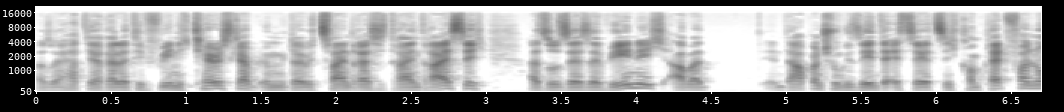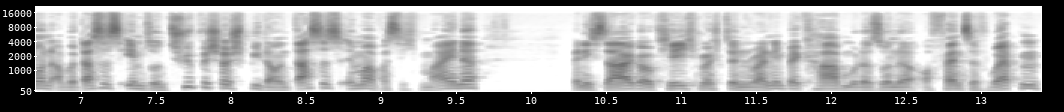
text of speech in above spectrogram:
also er hat ja relativ wenig Carries gehabt, irgendwie glaube ich 32, 33, also sehr, sehr wenig, aber da hat man schon gesehen, der ist ja jetzt nicht komplett verloren, aber das ist eben so ein typischer Spieler und das ist immer, was ich meine, wenn ich sage, okay, ich möchte einen Running Back haben oder so eine Offensive Weapon,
